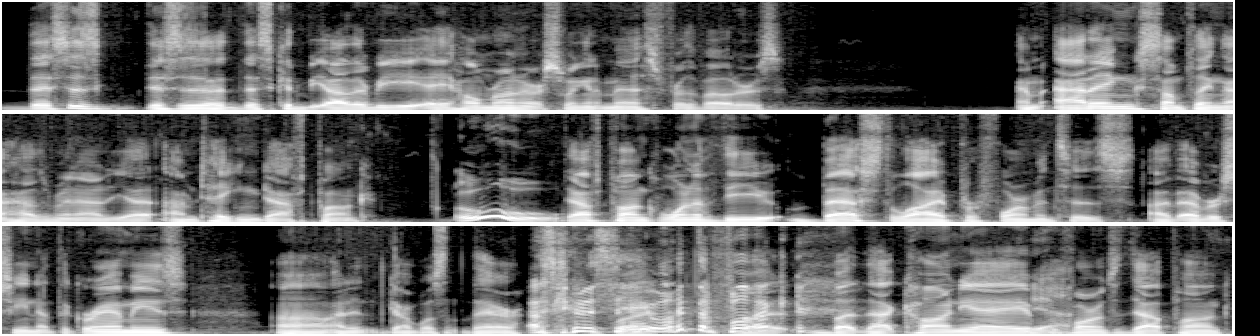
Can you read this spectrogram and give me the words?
This is this is a, this could be either be a home run or a swing and a miss for the voters. I'm adding something that hasn't been added yet. I'm taking Daft Punk. Ooh. Daft Punk, one of the best live performances I've ever seen at the Grammys. Uh, I didn't. I wasn't there. I was gonna say, what the fuck? But, but that Kanye Yeah. performance of Daft Punk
